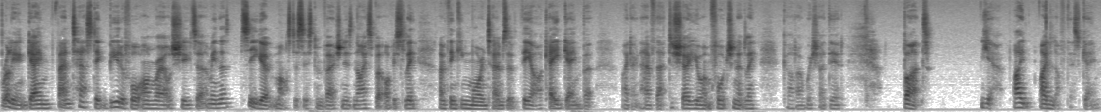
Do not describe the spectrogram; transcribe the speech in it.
Brilliant game, fantastic, beautiful on-rail shooter. I mean, the Sega Master System version is nice, but obviously I'm thinking more in terms of the arcade game, but I don't have that to show you, unfortunately. God, I wish I did. But, yeah, I, I love this game.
